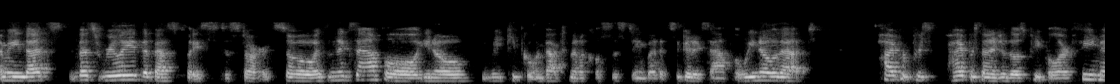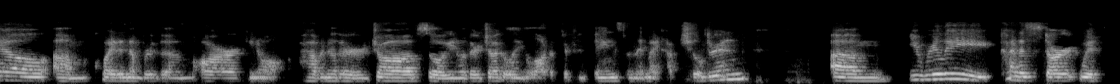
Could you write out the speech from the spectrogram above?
I mean, that's that's really the best place to start. So as an example, you know, we keep going back to medical assisting, but it's a good example. We know that high, per, high percentage of those people are female. Um, quite a number of them are, you know, have another job. So, you know, they're juggling a lot of different things and they might have children. Um, you really kind of start with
